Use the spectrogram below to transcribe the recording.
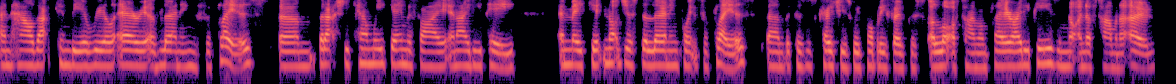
and how that can be a real area of learning for players. Um, but actually, can we gamify an IDP and make it not just a learning point for players? Um, because as coaches, we probably focus a lot of time on player IDPs and not enough time on our own.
